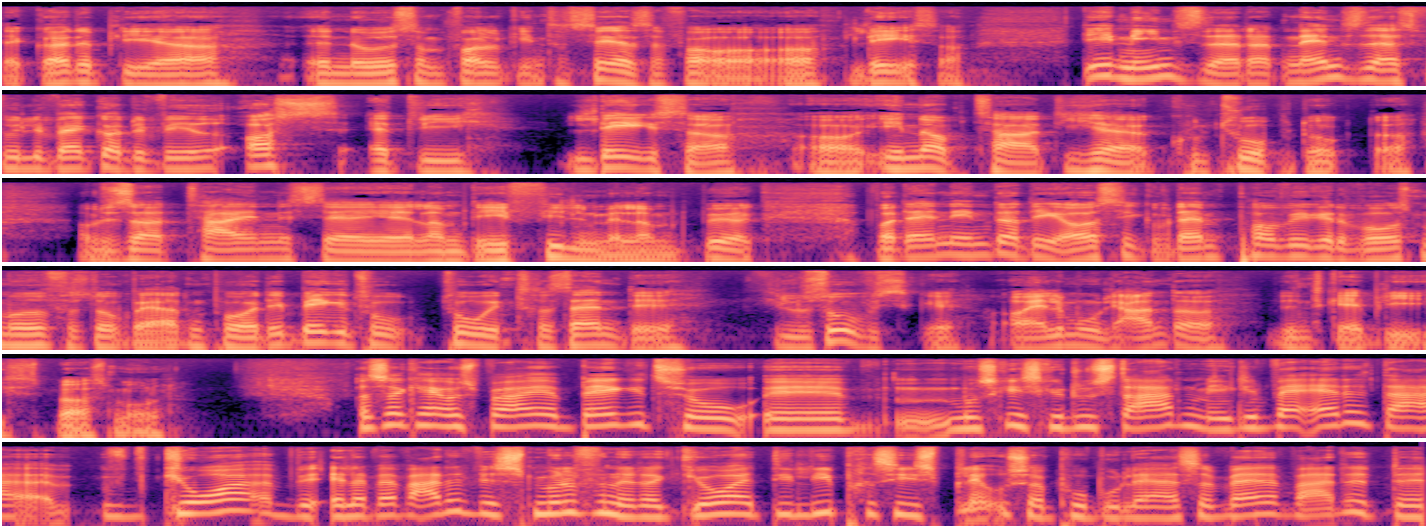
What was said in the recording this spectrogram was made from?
der gør, det bliver øh, noget, som folk interesserer sig for og læser. Det er den ene side af det. Den anden side er selvfølgelig, hvad gør det ved os, at vi læser og indoptager de her kulturprodukter, om det så er tegneserie, eller om det er film, eller om det er bøger. Hvordan ændrer det også, ikke? hvordan påvirker det vores måde at forstå verden på? Og det er begge to, to interessante filosofiske og alle mulige andre videnskabelige spørgsmål. Og så kan jeg jo spørge jer begge to, øh, måske skal du starte Mikkel, hvad er det, der gjorde, eller hvad var det ved smølferne, der gjorde, at de lige præcis blev så populære? Altså, hvad var det, det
